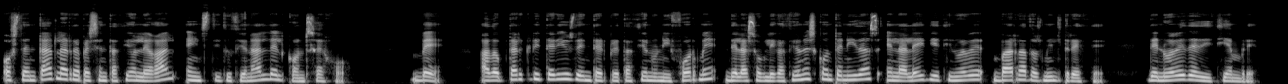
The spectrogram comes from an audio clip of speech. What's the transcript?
Ostentar la representación legal e institucional del Consejo. b adoptar criterios de interpretación uniforme de las obligaciones contenidas en la Ley 19-2013, de 9 de diciembre,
